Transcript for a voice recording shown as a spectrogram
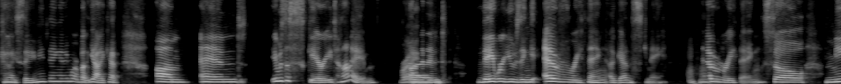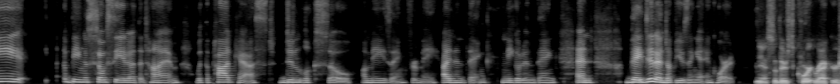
can I say anything anymore? But yeah, I can. Um, and it was a scary time, Right. and they were using everything against me Mhm. everything. So me being associated at the time with the podcast didn't look so amazing for me. I didn't think. Niko didn't think. And they did end up using it in court. yeah so there's court record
